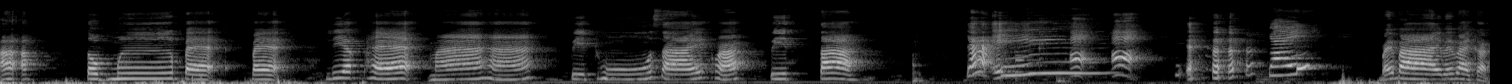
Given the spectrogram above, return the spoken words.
อะอะตบมือแปะ แปะ เรียกแพะมาหา ปิดหูซ้ายขวา ปิดตาจ้าเอ๋บายบายบายบายก่อน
